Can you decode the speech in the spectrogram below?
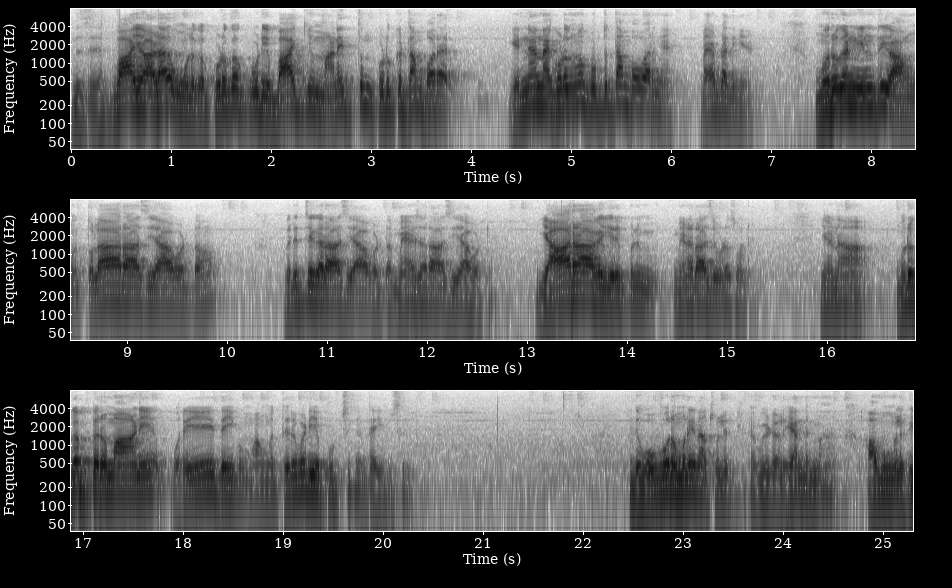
இந்த செவ்வாயால் உங்களுக்கு கொடுக்கக்கூடிய பாக்கியம் அனைத்தும் கொடுக்க தான் போகிறார் என்னென்ன கொடுக்கணுமோ கொடுத்து தான் போவாருங்க. பயப்படாதீங்க. முருகன் இன்றி அவங்க துலா ராசி ஆகட்டும் விருச்சிக ராசி ஆகட்டும் மேஷராசி ஆகட்டும் யாராக இருப்பினும் மீனராசியோட சொல்கிறேன் ஏன்னா முருகப்பெருமானே ஒரே தெய்வம். அவங்க திருவடியை பிடிச்சிக்க தயவு செய்து. இது ஒவ்வொரு முறையும் நான் சொல்லிட்டு இருக்கேன் வீடியோவில் ஏன் தெரியுமா? அவங்களுக்கு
